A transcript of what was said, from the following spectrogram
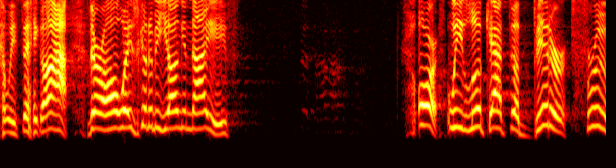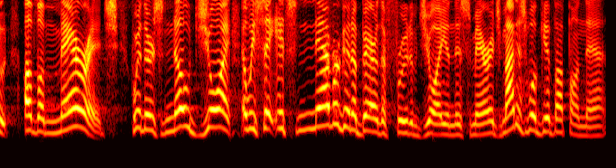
and we think, ah, they're always going to be young and naive. Or we look at the bitter fruit of a marriage where there's no joy, and we say, it's never going to bear the fruit of joy in this marriage. Might as well give up on that.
